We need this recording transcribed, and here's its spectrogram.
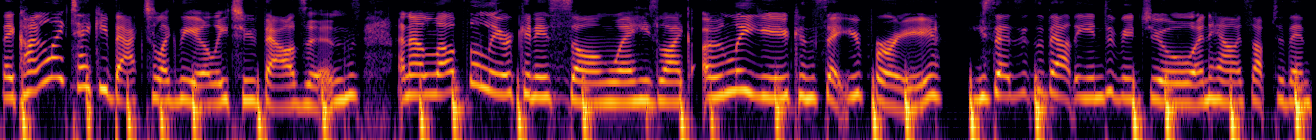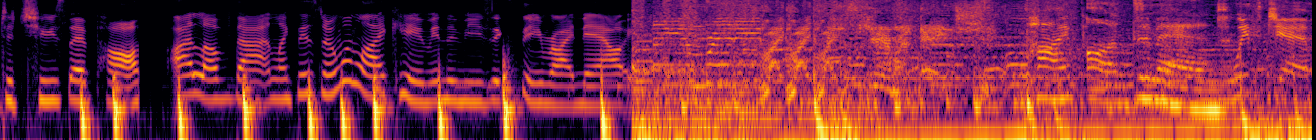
They kind of like take you back to like the early 2000s. And I love the lyric in his song where he's like, "Only you can set you free." He says it's about the individual and how it's up to them to choose their path. I love that. And like, there's no one like him in the music scene right now. Like, like, lights, camera. Hype on demand with Gem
